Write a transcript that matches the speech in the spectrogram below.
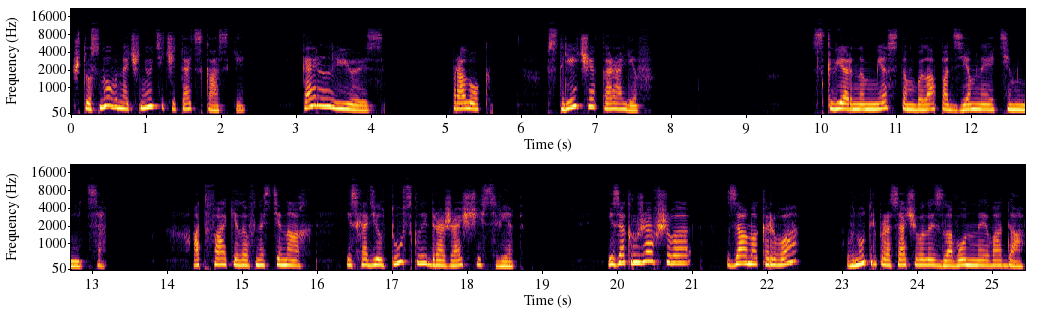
что снова начнете читать сказки. Кэрол Льюис. Пролог. Встреча королев. Скверным местом была подземная темница. От факелов на стенах исходил тусклый дрожащий свет. Из окружавшего замок рва внутрь просачивалась зловонная вода.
